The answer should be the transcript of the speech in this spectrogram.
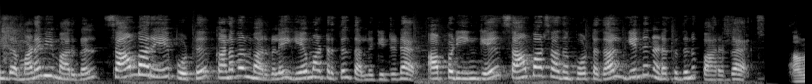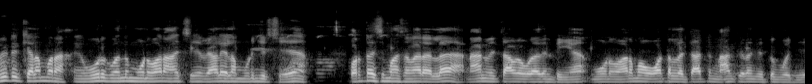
இந்த மனைவிமார்கள் சாம்பாரையே போட்டு கணவன்மார்களை ஏமாற்றத்தில் தள்ளுகின்றனர். அப்படி இங்கே சாம்பார் சாதம் போட்டதால் என்ன நடக்குதுன்னு பாருங்க. நான் வீட்டுக்கு கிளம்புறேன். எங்கள் ஊருக்கு வந்து மூணு வாரம் ஆச்சு. வேலையெல்லாம் முடிஞ்சிருச்சு. புரட்டாசி மாதம் வேற இல்லை. நான்வெஜ் சாப்பிடக்கூடாதுன்ட்டீங்க. மூணு வாரமாக ஹோட்டலில் சாப்பிட்டு நாக்கு தான் செத்து போச்சு.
